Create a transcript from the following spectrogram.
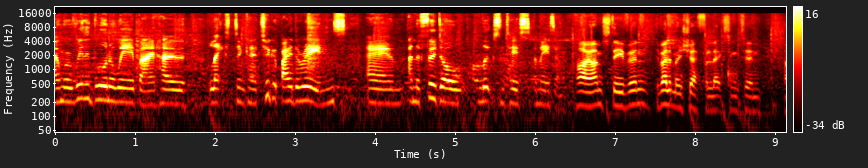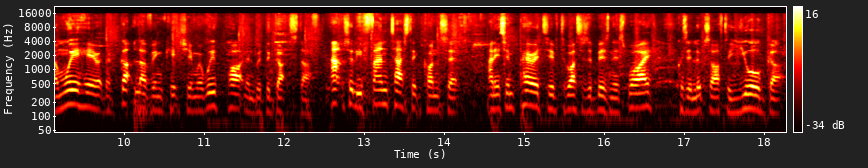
And we're really blown away by how Lexington kind of took it by the reins um, and the food all looks and tastes amazing. Hi, I'm Stephen, development chef for Lexington, and we're here at the Gut Loving Kitchen where we've partnered with the Gut Stuff. Absolutely fantastic concept, and it's imperative to us as a business. Why? Because it looks after your gut.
